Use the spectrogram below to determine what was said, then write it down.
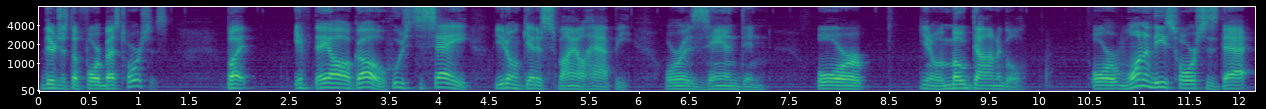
they're just the four best horses. But if they all go, who's to say you don't get a Smile Happy or a Zandon or you know a Mo Donegal or one of these horses that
